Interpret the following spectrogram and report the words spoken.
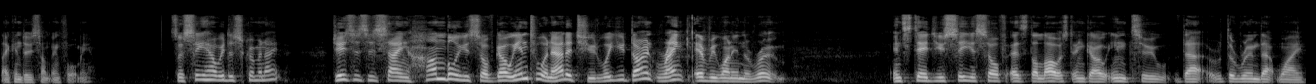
they can do something for me. So, see how we discriminate? Jesus is saying, humble yourself, go into an attitude where you don't rank everyone in the room. Instead, you see yourself as the lowest and go into that, the room that way.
